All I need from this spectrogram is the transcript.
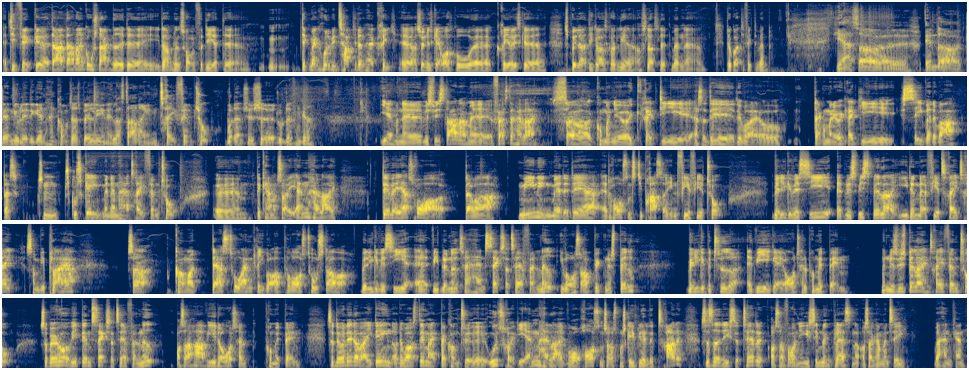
at de fik, øh, der, der har været en god snak nede i det, i det omklædningsrum, fordi at, øh, det, man kan hurtigt blive tabt i den her krig, øh, og Sønderjysk er jo også gode øh, krigeriske spillere, de kan også godt lide at slås lidt, men øh, det var godt, de fik det vendt. Ja, så øh, ændrer Glenn jo lidt igen. Han kommer til at spille i en, eller starter i en 3-5-2. Hvordan synes øh, du, det fungerede? Jamen, øh, hvis vi starter med første halvleg, så kunne man jo ikke rigtig... Altså, det, det var jo der kunne man jo ikke rigtig se, hvad det var, der sådan, skulle ske med den her 3-5-2. Øh, det kan man så i anden halvleg. Det, hvad jeg tror, der var mening med det, det er, at Horsens de presser i en 4-4-2. Hvilket vil sige, at hvis vi spiller i den der 4-3-3, som vi plejer, så kommer deres to angriber op på vores to stopper, hvilket vil sige, at vi bliver nødt til at have en sekser til at falde ned i vores opbyggende spil, hvilket betyder, at vi ikke er i overtal på midtbanen. Men hvis vi spiller en 3-5-2, så behøver vi ikke den sekser til at falde ned, og så har vi et overtal på midtbanen. Så det var det, der var ideen, og det var også det, der kom til øh, udtryk i anden halvleg, hvor Horsens også måske bliver lidt trætte, så sidder de ikke så tætte, og så får i simpelthen pladsen, og så kan man se, hvad han kan.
